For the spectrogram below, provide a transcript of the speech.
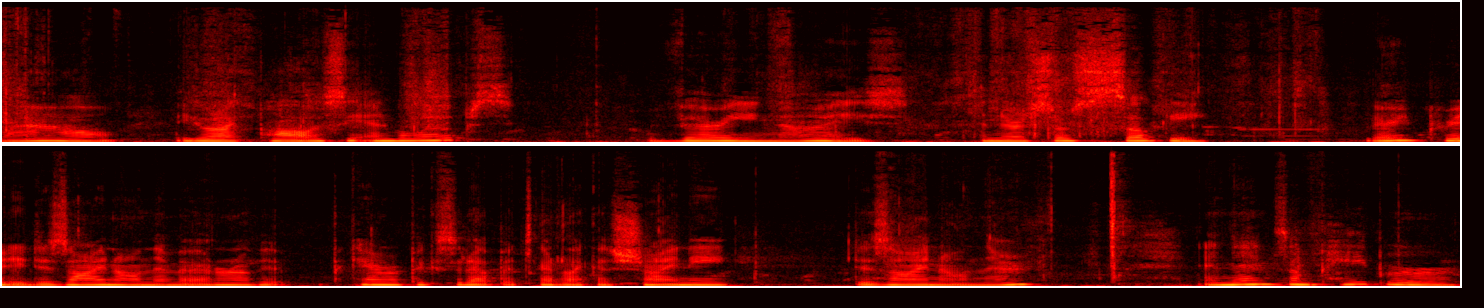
Wow. These are like policy envelopes. Very nice. And they're so silky. Very pretty design on them. I don't know if it, the camera picks it up. It's got like a shiny design on there. And then some paper.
